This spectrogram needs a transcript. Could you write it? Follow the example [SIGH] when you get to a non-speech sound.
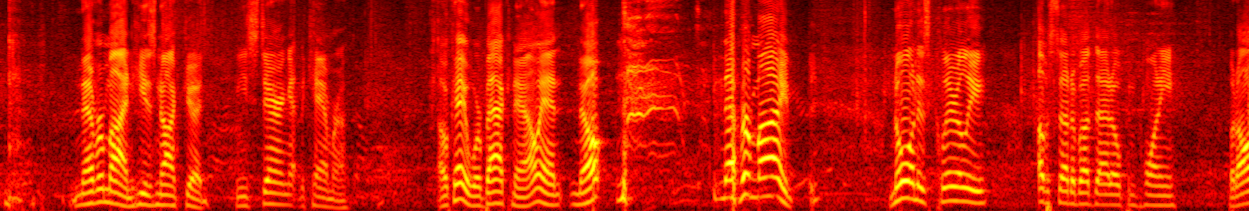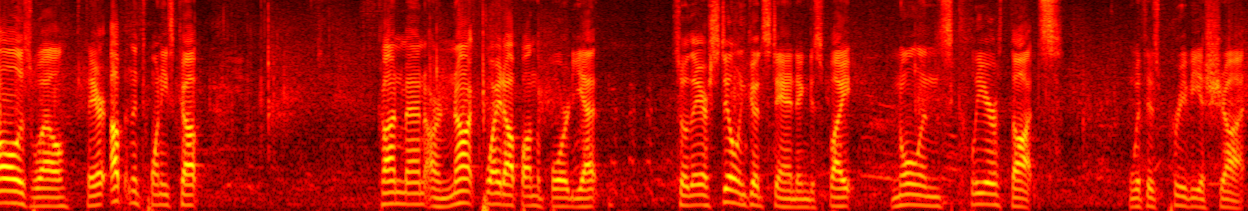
[LAUGHS] Never mind. He is not good. He's staring at the camera. Okay, we're back now, and nope. [LAUGHS] Never mind. Nolan is clearly upset about that open 20, but all is well. They are up in the 20s cup. Conmen are not quite up on the board yet, so they are still in good standing despite Nolan's clear thoughts with his previous shot.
